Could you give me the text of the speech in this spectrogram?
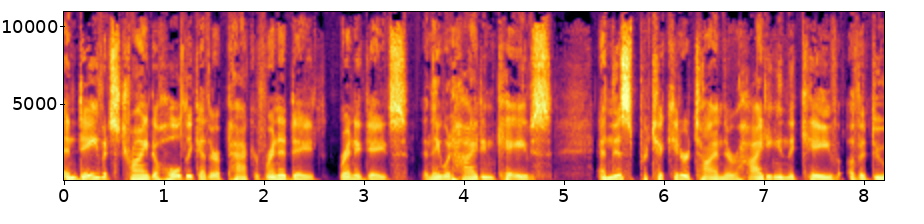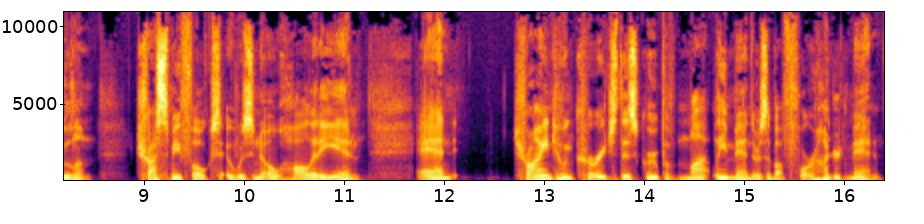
and David's trying to hold together a pack of renegade, renegades, and they would hide in caves. And this particular time, they were hiding in the cave of Adullam. Trust me, folks, it was no Holiday Inn. And trying to encourage this group of motley men, there's about 400 men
